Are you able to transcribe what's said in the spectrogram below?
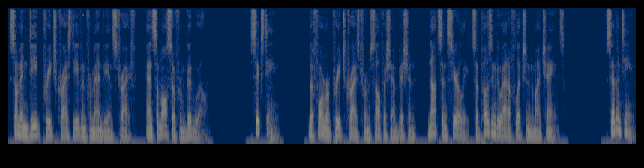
Some indeed preach Christ even from envy and strife, and some also from goodwill. 16. The former preach Christ from selfish ambition, not sincerely, supposing to add affliction to my chains. 17.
